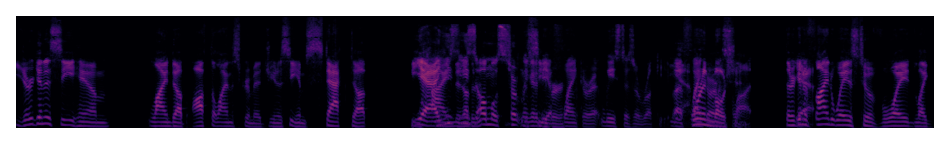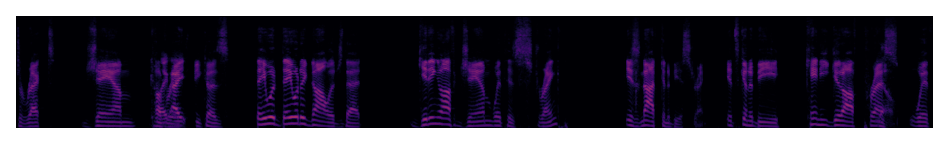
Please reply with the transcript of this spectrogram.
You're going to see him lined up off the line of scrimmage. You're going to see him stacked up. Yeah, he's, he's almost certainly going to be a flanker, at least as a rookie. Yeah. A Or in motion. slot. They're going to Yeah. find ways to avoid like direct jam Like, coverage I- because they would they would acknowledge that getting off jam with his strength is not going to be a strength. It's going to be can he get off press with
